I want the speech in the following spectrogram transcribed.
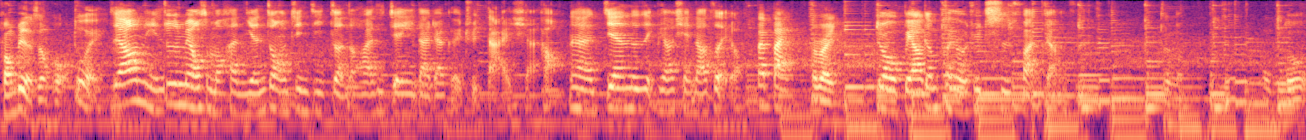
方便的生活。对，只要你就是没有什么很严重的禁忌症的话，还是建议大家可以去打一下。好，那今天的影片就先到这里了，拜拜。拜拜。就不要跟朋友去吃饭这样子。真的，我们都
